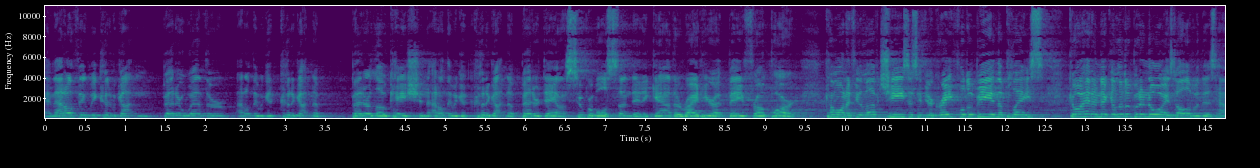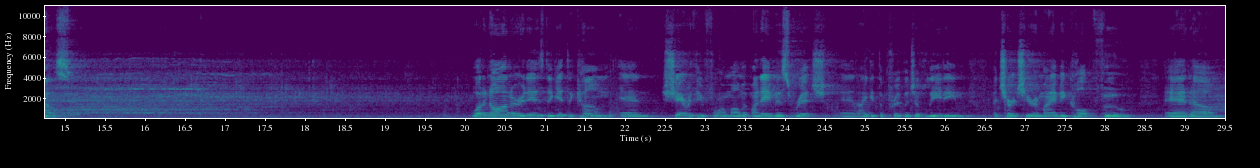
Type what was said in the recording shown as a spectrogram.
And I don't think we could have gotten better weather. I don't think we could, could have gotten a better location. I don't think we could, have gotten a better day on Super Bowl Sunday to gather right here at Bayfront Park. Come on, if you love Jesus, if you're grateful to be in the place, go ahead and make a little bit of noise all over this house. What an honor it is to get to come and share with you for a moment. My name is Rich, and I get the privilege of leading a church here in Miami called VOUS. And um,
